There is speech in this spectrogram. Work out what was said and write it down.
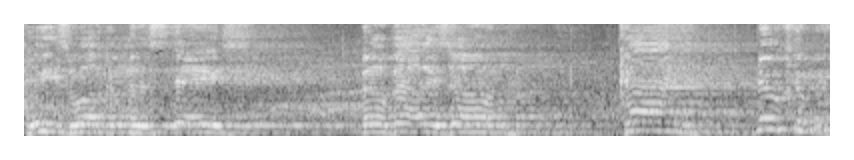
please welcome to the stage, Mill Valley's own Kai Newcomer.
